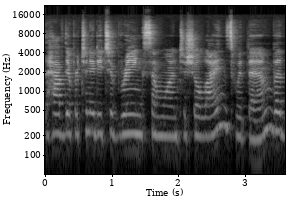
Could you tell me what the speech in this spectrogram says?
have the opportunity to bring someone to show lines with them but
